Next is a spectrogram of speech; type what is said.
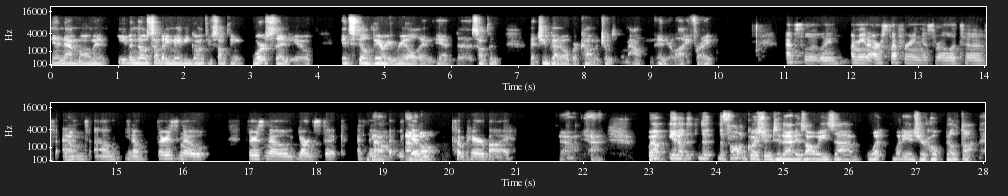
in that moment, even though somebody may be going through something worse than you, it's still very real and, and uh, something that you've got to overcome in terms of a mountain in your life, right? Absolutely. I mean, our suffering is relative, and um, you know, there is no, there is no yardstick. I think no, that we can compare by. Yeah, yeah. Well, you know, the, the, the follow-up question to that is always, um, what what is your hope built on then?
